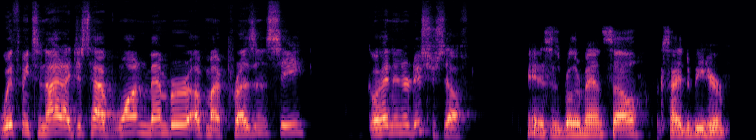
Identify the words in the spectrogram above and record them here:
With me tonight, I just have one member of my presidency. Go ahead and introduce yourself. Hey, this is Brother Mansell. Excited to be here.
